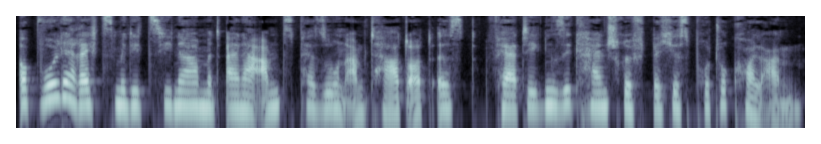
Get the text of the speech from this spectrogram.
Obwohl der Rechtsmediziner mit einer Amtsperson am Tatort ist, fertigen sie kein schriftliches Protokoll an.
